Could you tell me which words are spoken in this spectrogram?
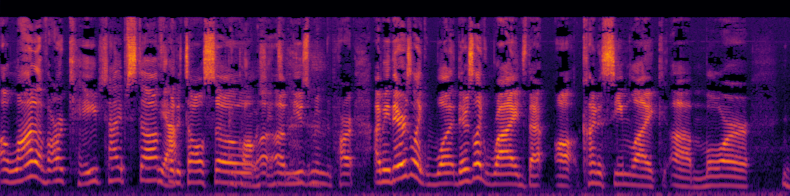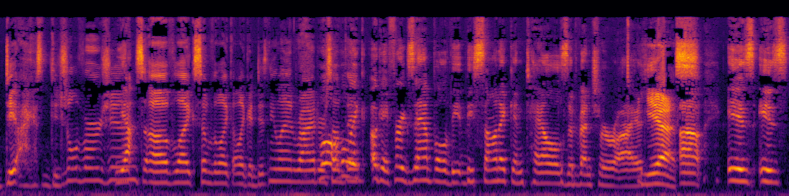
a lot of arcade type stuff, Yeah. but it's also a, amusement park. I mean, there's like what there's like rides that uh, kind of seem like uh, more. Di- I guess digital versions of like some of like like a Disneyland ride or Well, something. like okay, for example, the the Sonic and Tails adventure ride. yes, uh, is is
